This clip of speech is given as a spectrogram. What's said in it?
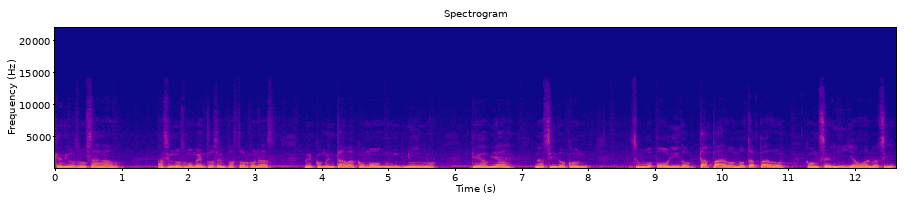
que Dios nos ha dado. Hace unos momentos el pastor Jonás me comentaba como un niño que había nacido con su oído tapado, no tapado con cerilla o algo así,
